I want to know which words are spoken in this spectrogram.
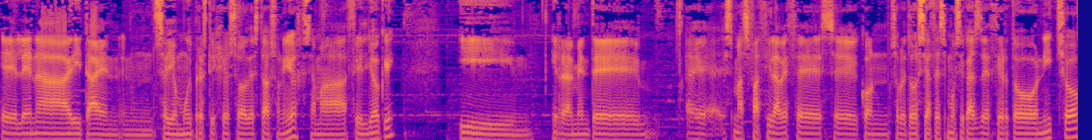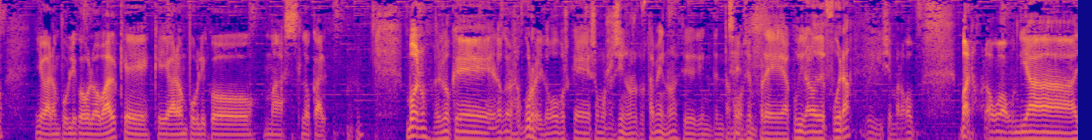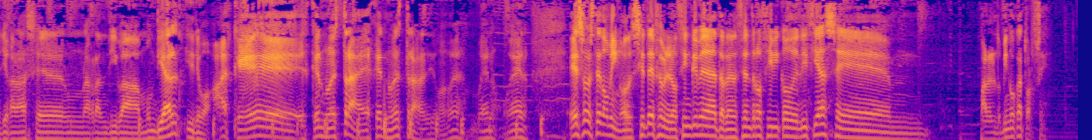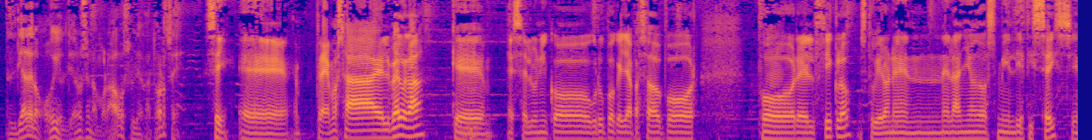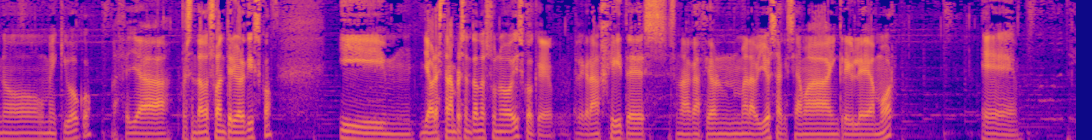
Elena edita en, en un sello muy prestigioso de Estados Unidos que se llama Thrill Jockey y, y realmente eh, es más fácil a veces, eh, con, sobre todo si haces músicas de cierto nicho, llegar a un público global que, que llegar a un público más local. Bueno, es lo que, lo que nos ocurre y luego pues que somos así nosotros también, ¿no? Es decir, que intentamos Sí. siempre acudir a lo de fuera y sin embargo, bueno, luego algún día llegará a ser una gran diva mundial y diremos, ah, es que es que es nuestra, es que es nuestra. Digo, "Eh, bueno, bueno. Eso este domingo, 7 de febrero, 5 y media de la tarde en el Centro Cívico de Delicias, eh, para el domingo 14. El día de los, uy, el día de los enamorados, el día 14. Sí, eh, traemos a El Belga, que es el único grupo que ya ha pasado por, por el ciclo. Estuvieron en el año 2016, si no me equivoco, hace ya presentando su anterior disco. Y, y ahora estarán presentando su nuevo disco, que el gran hit es, es una canción maravillosa que se llama Increíble Amor. Eh,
